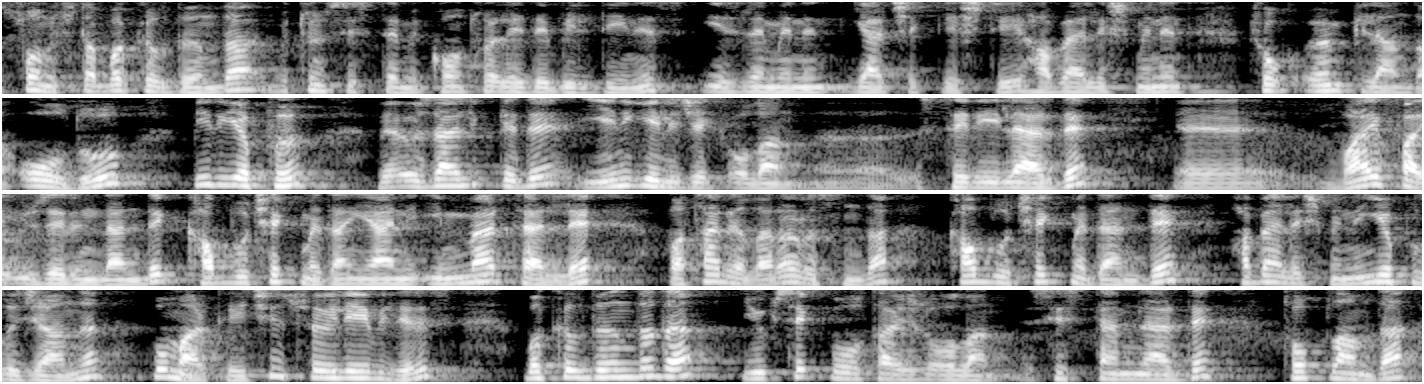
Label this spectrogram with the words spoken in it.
sonuçta bakıldığında bütün sistemi kontrol edebildiğiniz, izlemenin gerçekleştiği, haberleşmenin çok ön planda olduğu bir yapı ve özellikle de yeni gelecek olan serilerde Wi-Fi üzerinden de kablo çekmeden yani inverterle bataryalar arasında kablo çekmeden de haberleşmenin yapılacağını bu marka için söyleyebiliriz. Bakıldığında da yüksek voltajlı olan sistemlerde toplamda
